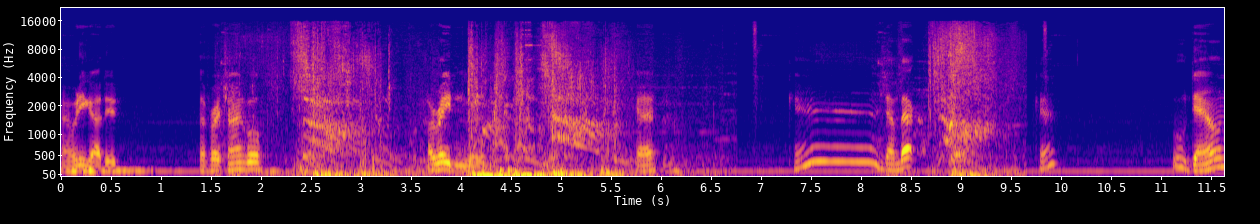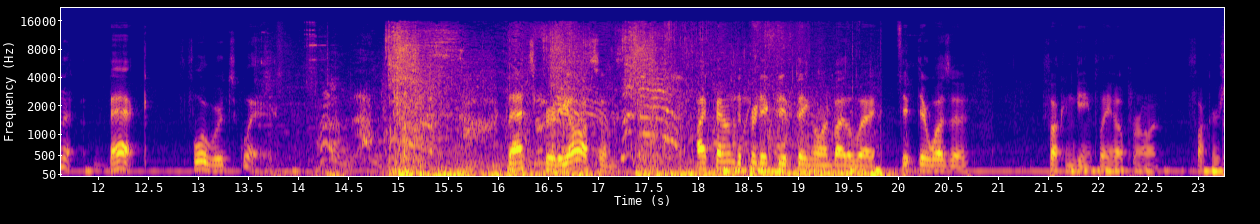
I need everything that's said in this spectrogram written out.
Alright, what do you got, dude? Left, right triangle? A Raiden move. Okay. Okay. Down, back. Okay. Ooh, down, back, forward, square. That's pretty awesome. I found the predictive thing on, by the way. Th there was a fucking gameplay helper on. Fuckers.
